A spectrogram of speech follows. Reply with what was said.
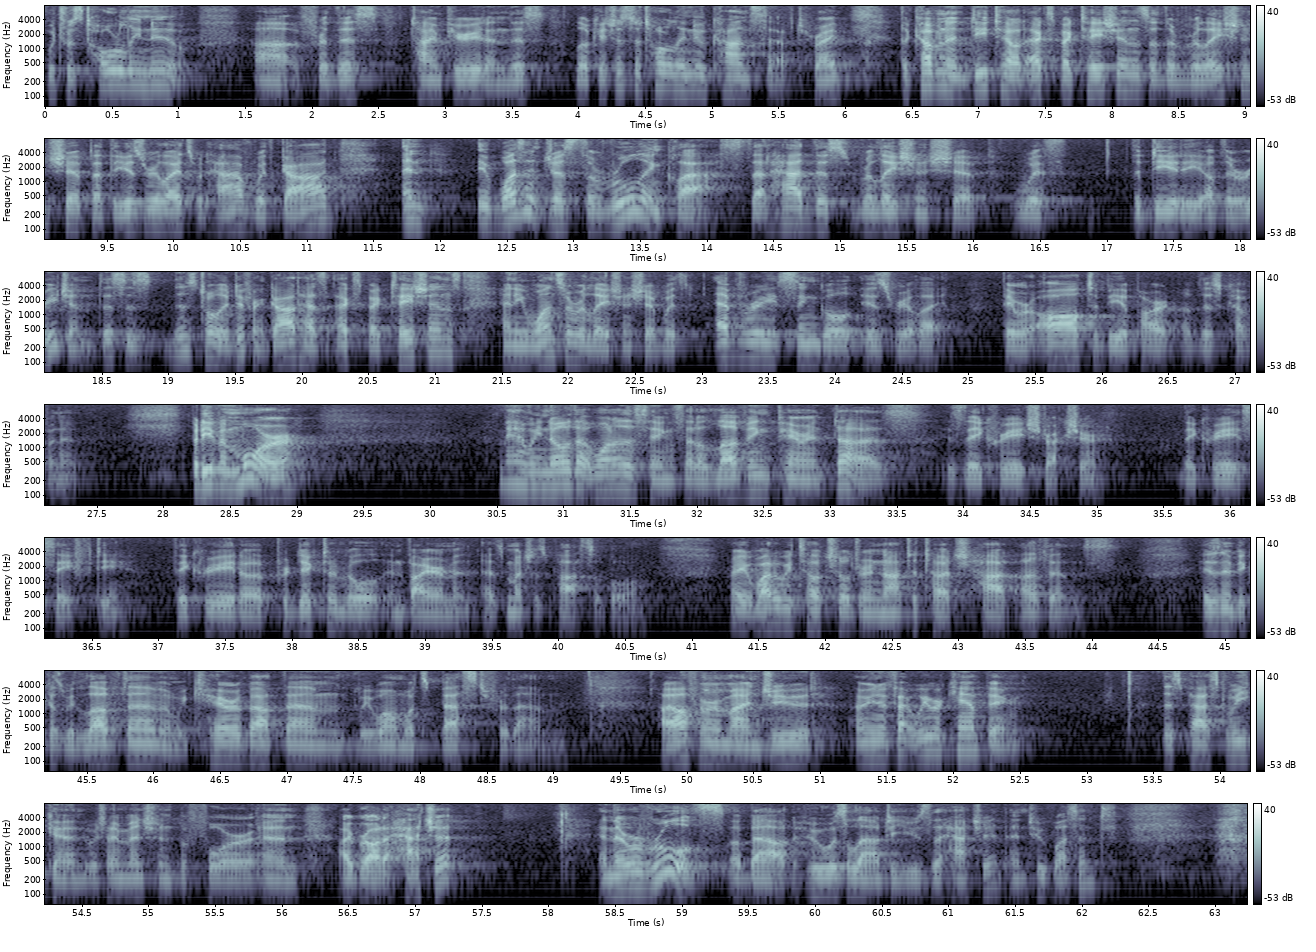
which was totally new uh, for this time period and this location. Just a totally new concept, right? The covenant detailed expectations of the relationship that the Israelites would have with God. And it wasn't just the ruling class that had this relationship with the deity of the region. This is, this is totally different. God has expectations, and He wants a relationship with every single Israelite. They were all to be a part of this covenant. But even more, man, we know that one of the things that a loving parent does is they create structure, they create safety, they create a predictable environment as much as possible. Right? Why do we tell children not to touch hot ovens? Isn't it because we love them and we care about them? We want what's best for them. I often remind Jude, I mean, in fact, we were camping this past weekend, which I mentioned before, and I brought a hatchet. And there were rules about who was allowed to use the hatchet and who wasn't.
